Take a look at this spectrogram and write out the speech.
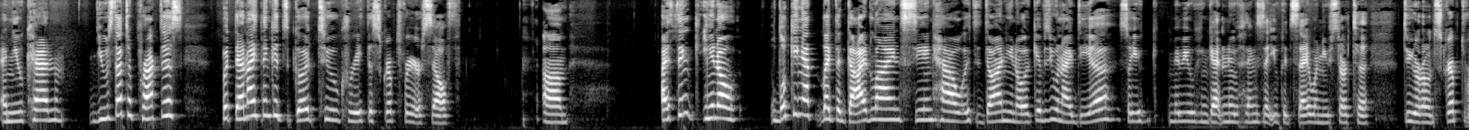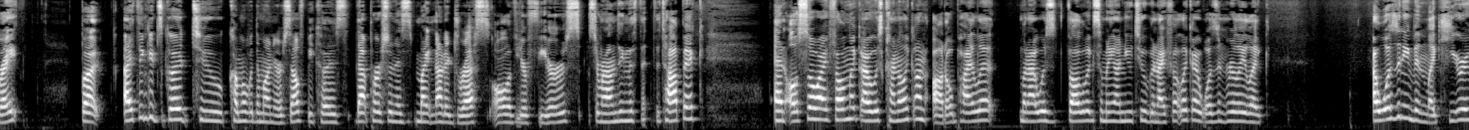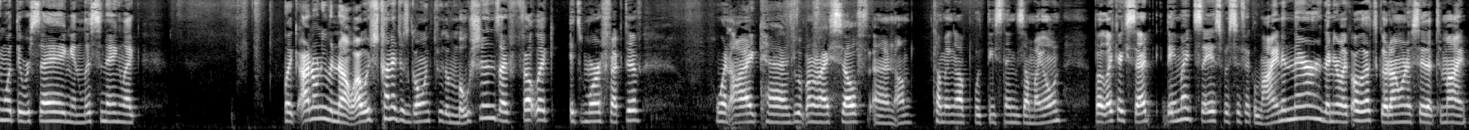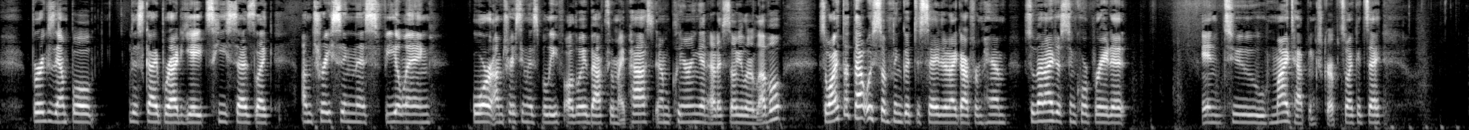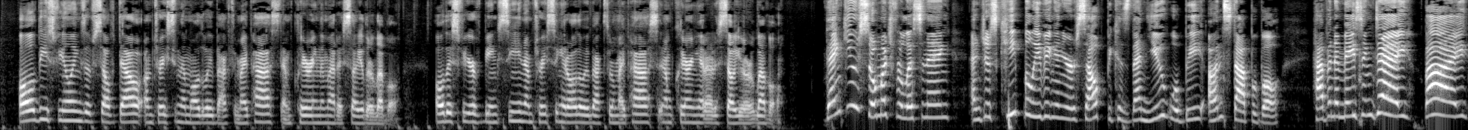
And you can use that to practice, but then I think it's good to create the script for yourself um, I think, you know, looking at like the guidelines, seeing how it's done, you know, it gives you an idea. So you maybe you can get new things that you could say when you start to do your own script, right? But I think it's good to come up with them on yourself because that person is might not address all of your fears surrounding the, th- the topic. And also, I felt like I was kind of like on autopilot when I was following somebody on YouTube, and I felt like I wasn't really like I wasn't even like hearing what they were saying and listening like like I don't even know. I was kind of just going through the motions. I felt like it's more effective when I can do it by myself and I'm coming up with these things on my own. But like I said, they might say a specific line in there, then you're like, "Oh, that's good. I want to say that to mine." For example, this guy Brad Yates, he says like, "I'm tracing this feeling or I'm tracing this belief all the way back through my past and I'm clearing it at a cellular level. So I thought that was something good to say that I got from him. So then I just incorporate it into my tapping script. So I could say, all these feelings of self doubt, I'm tracing them all the way back through my past. And I'm clearing them at a cellular level. All this fear of being seen, I'm tracing it all the way back through my past and I'm clearing it at a cellular level. Thank you so much for listening and just keep believing in yourself because then you will be unstoppable. Have an amazing day. Bye.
